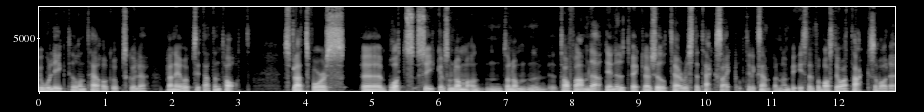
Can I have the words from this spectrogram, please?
olikt hur en terrorgrupp skulle planera upp sitt attentat. Stratfors eh, brottscykel som de, som de tar fram där, den utvecklades ur Terrorist Attack Cycle till exempel. Man, istället för bara stå attack så var det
